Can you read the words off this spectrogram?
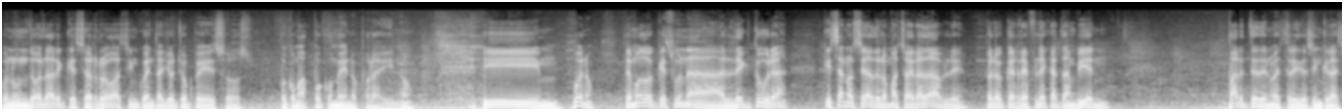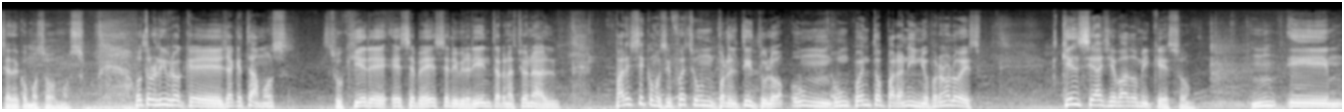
con un dólar que cerró a 58 pesos, poco más, poco menos por ahí, ¿no? Y bueno, de modo que es una lectura, quizá no sea de lo más agradable, pero que refleja también parte de nuestra idiosincrasia, de cómo somos. Otro libro que, ya que estamos, sugiere SBS Librería Internacional, parece como si fuese un, por el título, un, un cuento para niños, pero no lo es. ¿Quién se ha llevado mi queso? Mm, y,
